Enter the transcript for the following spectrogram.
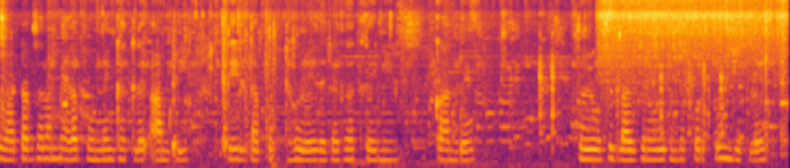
तर वाटप झाला मी आता फोडणी घातलं आहे आमटी तेल टाकत ठेवलं आहे त्याच्यात घातलं आहे मी कांदो. तर व्यवस्थित लालसर होईल त्यांना परतून घेतलं आहे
